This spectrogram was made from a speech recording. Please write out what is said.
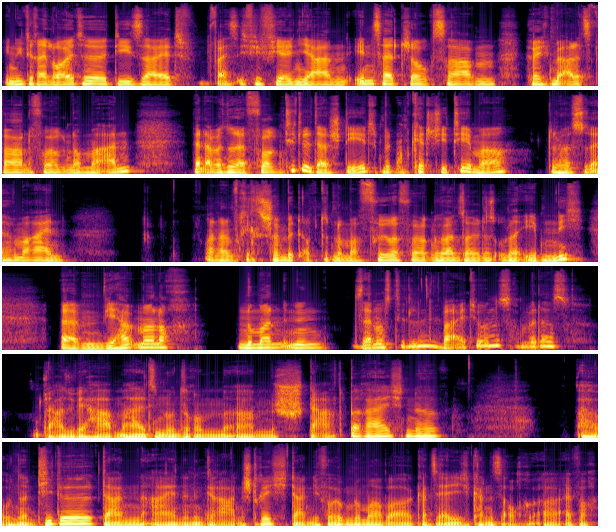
In die drei Leute, die seit weiß ich wie vielen Jahren Inside-Jokes haben, höre ich mir alle 200 Folgen nochmal an. Wenn aber nur der Folgentitel da steht mit einem catchy Thema, dann hörst du da einfach mal rein. Und dann kriegst du schon mit, ob du nochmal frühere Folgen hören solltest oder eben nicht. Ähm, wir haben immer noch Nummern in den Sendungstiteln bei iTunes, haben wir das? Also wir haben halt in unserem ähm, Startbereich eine, äh, unseren Titel, dann einen geraden Strich, dann die Folgennummer, aber ganz ehrlich, ich kann es auch äh, einfach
